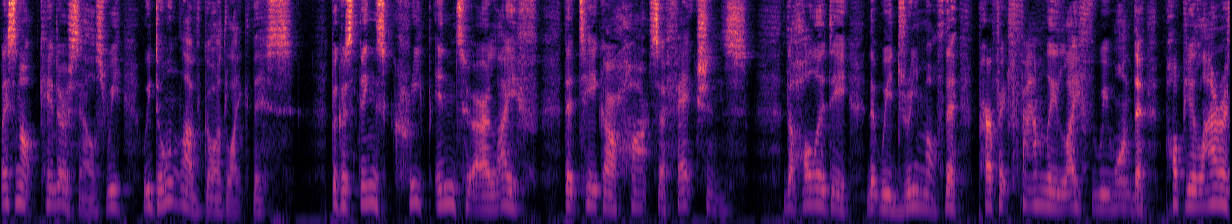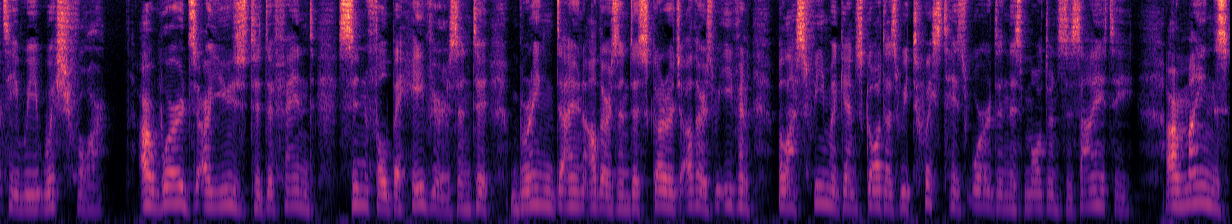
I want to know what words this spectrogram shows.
Let's not kid ourselves. We, we don't love God like this because things creep into our life that take our heart's affections. The holiday that we dream of, the perfect family life we want, the popularity we wish for. Our words are used to defend sinful behaviors and to bring down others and discourage others. We even blaspheme against God as we twist His word in this modern society. Our minds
